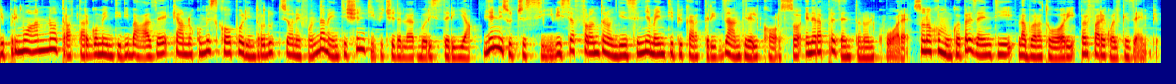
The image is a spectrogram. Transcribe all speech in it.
Il primo anno tratta argomenti di base che hanno come scopo l'introduzione ai fondamenti scientifici dell'erboristeria. Gli anni successivi si affrontano gli insegnamenti più caratterizzanti del corso e ne rappresentano il cuore. Sono comunque presenti laboratori per fare qualche esempio.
